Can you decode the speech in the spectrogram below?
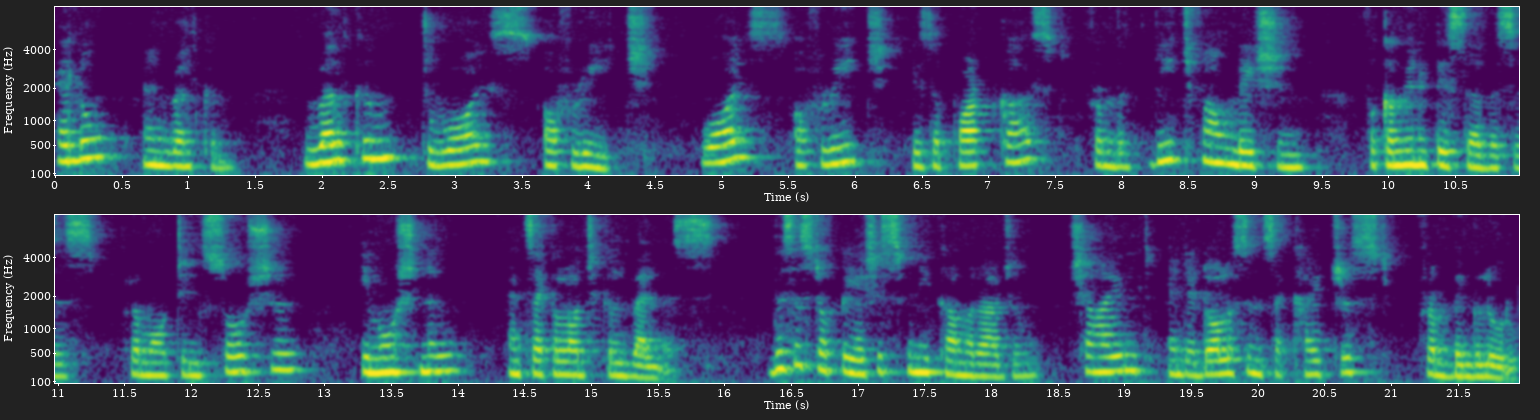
Hello and welcome. Welcome to Voice of Reach. Voice of Reach is a podcast from the Reach Foundation for Community Services promoting social, emotional, and psychological wellness. This is Dr. Yashaswini Kamaraju, child and adolescent psychiatrist from Bengaluru.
